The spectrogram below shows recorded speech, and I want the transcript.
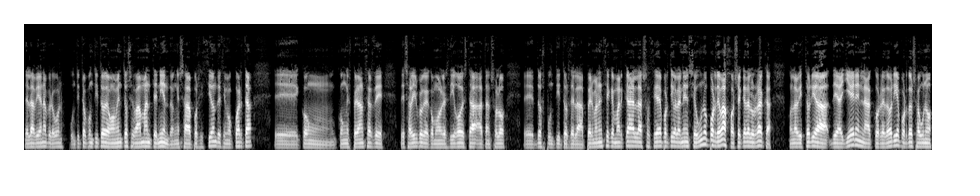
de la Viana, pero bueno, puntito a puntito de momento se va manteniendo en esa posición, decimocuarta, eh, con, con esperanzas de, de salir, porque como les digo, está a tan solo eh, dos puntitos de la permanencia que marca la Sociedad Deportiva Lanense. Uno por debajo, se queda el Urraca con la victoria de ayer en la corredoria por 2 a 1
